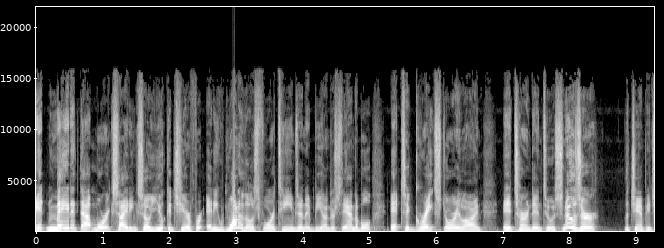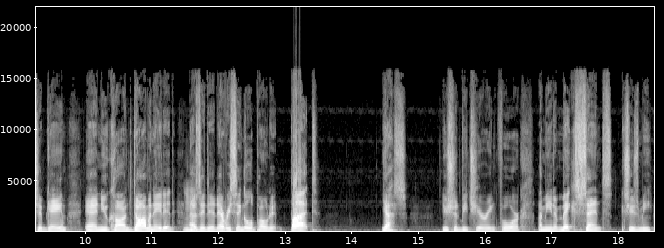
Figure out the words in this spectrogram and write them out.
it made it that more exciting. So you could cheer for any one of those four teams and it'd be understandable. It's a great storyline. It turned into a snoozer, the championship game, and UConn dominated mm. as they did every single opponent. But yes, you should be cheering for. I mean, it makes sense. Excuse me.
